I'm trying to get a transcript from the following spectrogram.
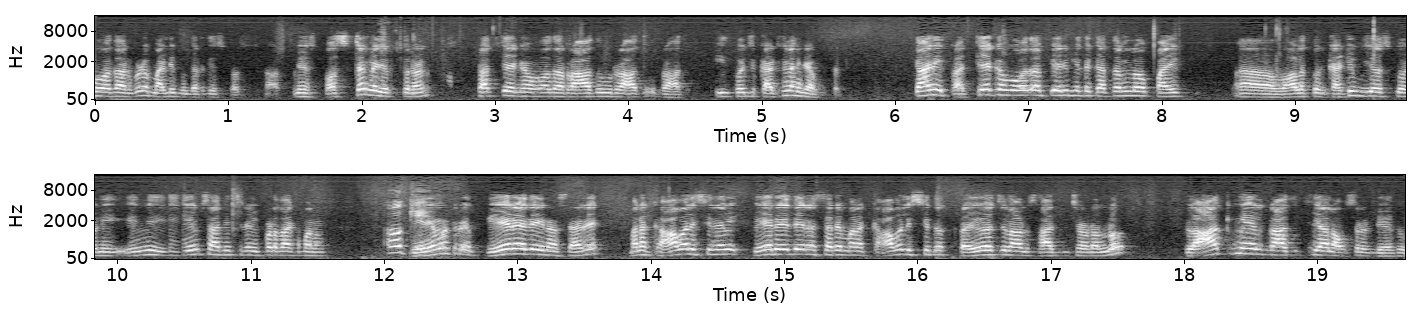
హోదాను కూడా మళ్ళీ ముందర తీసుకొస్తున్నారు. నేను స్పష్టంగా చెప్తున్నాను ప్రత్యేక హోదా రాదు రాదు రాదు. ఇది కొంచెం కఠినంగా ఉంటుంది. కానీ ప్రత్యేక హోదా పేరు మీద గతంలో పై వాళ్ళతో కటింపు చేసుకొని ఏమి ఏం సాధించినాం ఇప్పటిదాకా మనం? ఏమంటారు? పేరేదైనా సరే మనకు కావలసినవి పేరేదైనా సరే మనకు కావలసిన ప్రయోజనాలు సాధించడంలో బ్లాక్ మెయిల్ రాజకీయాలు అవసరం లేదు.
